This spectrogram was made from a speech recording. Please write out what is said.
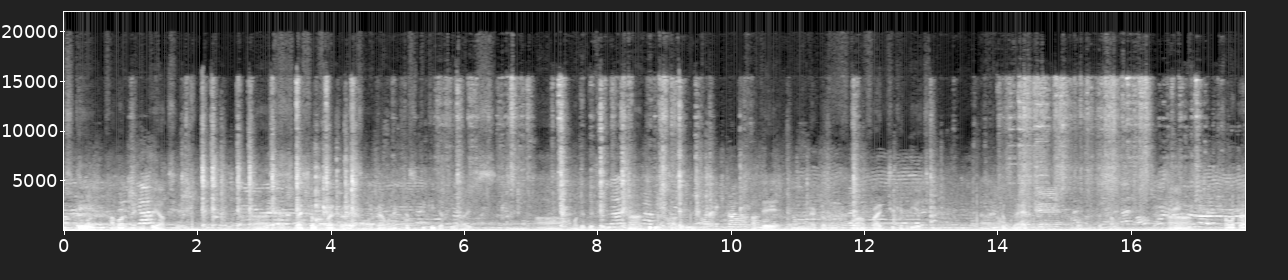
আজকে খাবার মেনুতে আছে স্পেশাল ফ্রাইড রাইস এটা অনেকটা স্টিকি জাতীয় রাইস আমাদের দেশে না বিরিশ চালের মতো সাথে একটা ফ্রাইড চিকেন দিয়েছে একটা ব্রেড খাওয়াটা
